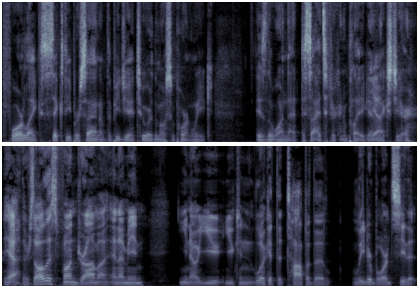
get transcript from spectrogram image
for like 60% of the PGA Tour, the most important week is the one that decides if you're going to play again Yeah. next year. Yeah, there's all this fun drama, and I mean, you know, you you can look at the top of the leaderboard, see that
